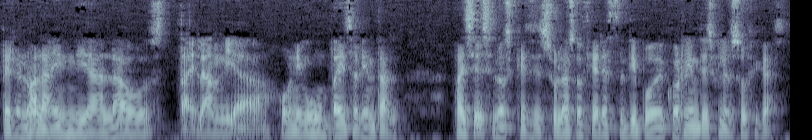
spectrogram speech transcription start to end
pero no a la India, Laos, Tailandia o ningún país oriental, países en los que se suele asociar este tipo de corrientes filosóficas.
